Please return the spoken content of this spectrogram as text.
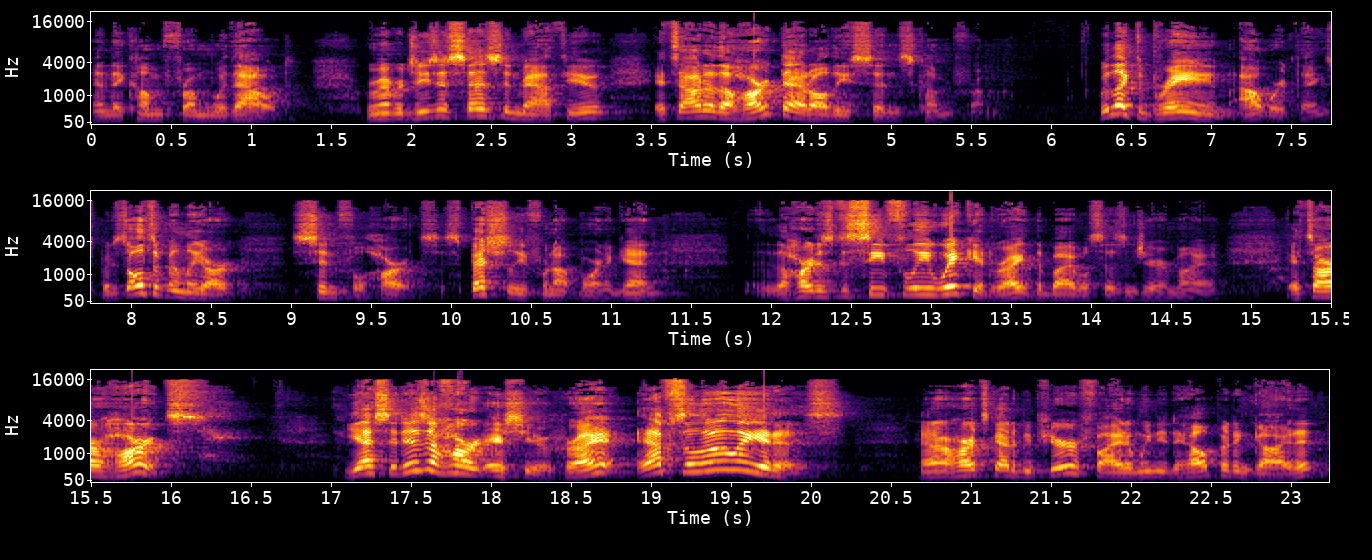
and they come from without. Remember, Jesus says in Matthew, it's out of the heart that all these sins come from. We like to blame outward things, but it's ultimately our sinful hearts, especially if we're not born again. The heart is deceitfully wicked, right? The Bible says in Jeremiah. It's our hearts. Yes, it is a heart issue, right? Absolutely it is. And our heart's got to be purified, and we need to help it and guide it.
